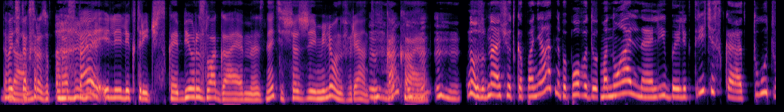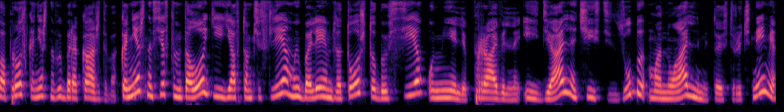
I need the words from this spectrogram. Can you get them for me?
Давайте да. так сразу, простая или электрическая, биоразлагаемая. Знаете, сейчас же миллион вариантов. Угу, Какая? Угу, угу. Ну, зубная щетка понятно. По поводу мануальная либо электрическая, тут вопрос, конечно, выбора каждого. Конечно, все стоматологии, я в том числе, мы болеем за то, чтобы все умели правильно и идеально чистить зубы мануальными, то есть ручными,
